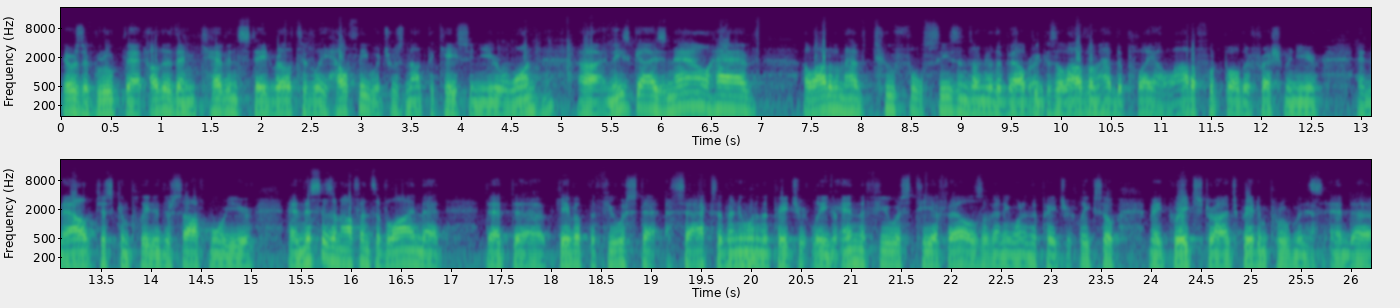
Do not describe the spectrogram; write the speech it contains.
there was a group that, other than Kevin, stayed relatively healthy, which was not the case in year one. Mm-hmm. Uh, and these guys now have a lot of them have two full seasons under the belt Right. because a lot of them had to play a lot of football their freshman year, and now just completed their sophomore year. And this is an offensive line that. That uh, gave up the fewest sta- sacks of anyone in the Patriot League and the fewest TFLs of anyone in the Patriot League. So made great strides, great improvements, and uh,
